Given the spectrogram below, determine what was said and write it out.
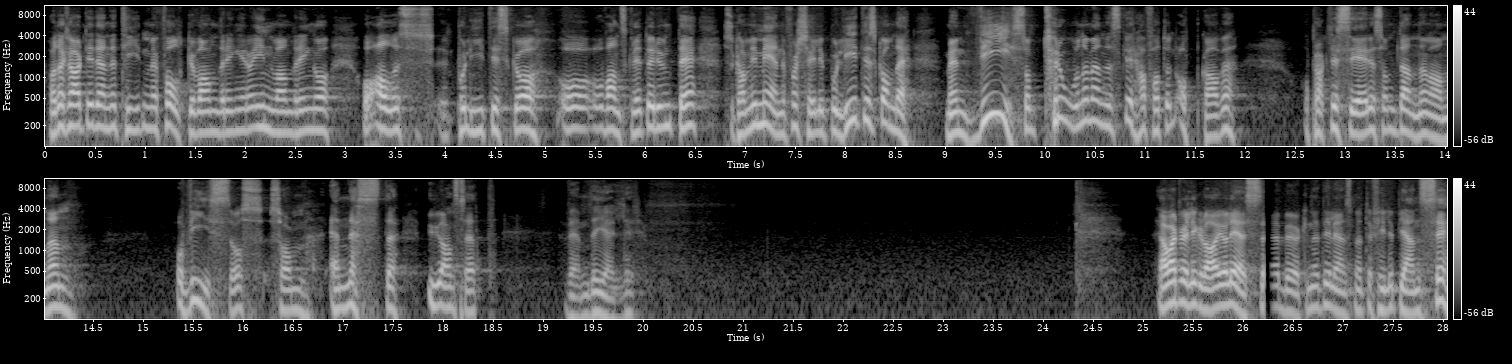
Og det er klart I denne tiden med folkevandringer og innvandring og, og alles politiske og, og, og, vanskeligheter rundt det, så kan vi mene forskjellig politisk om det. Men vi som troende mennesker har fått en oppgave å praktisere som denne mannen og vise oss som en neste, uansett hvem det gjelder. Jeg har vært veldig glad i å lese bøkene til en som heter Philip Yancy,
